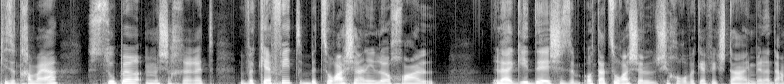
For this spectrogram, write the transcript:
כי זאת חוויה סופר משחררת וכיפית בצורה שאני לא יכולה להגיד אה, שזה אותה צורה של שחרור וכיפי כשאתה עם בן אדם.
